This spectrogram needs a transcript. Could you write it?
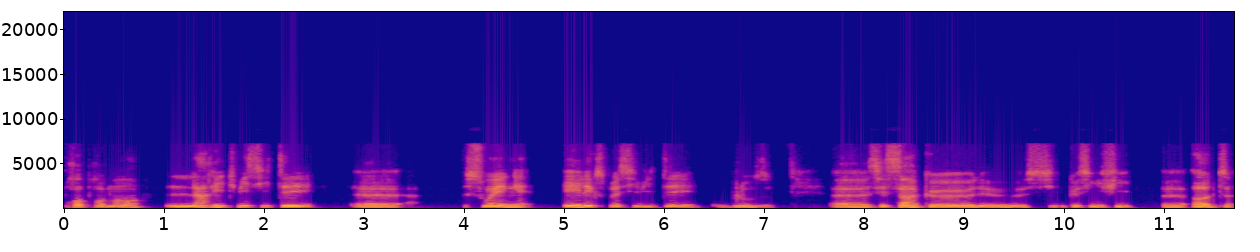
proprement la rythmicité swing et l'expressivité blues. Euh, c'est ça que, euh, signifie euh, hot.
